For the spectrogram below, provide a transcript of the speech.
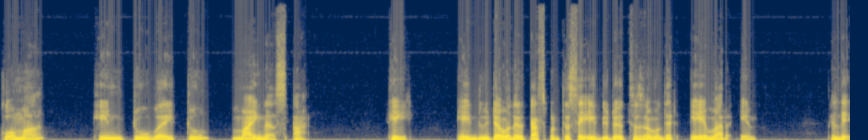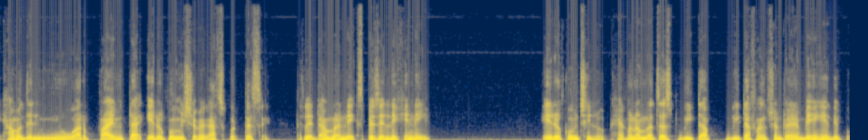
comma n two by two minus r এই এই দুইটা আমাদের কাজ করতেছে, এই দুইটা হচ্ছে আমাদের এম আর এম তাহলে আমাদের নিউ আর প্রাইমটা এরকম হিসেবে কাজ করতেছে। তাহলে এটা আমরা নেক্সট পেজে লিখে নিই। এরকম ছিল। এখন আমরা জাস্ট বিটা বিটা ফাংশনটা ভেঙে দেবো।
